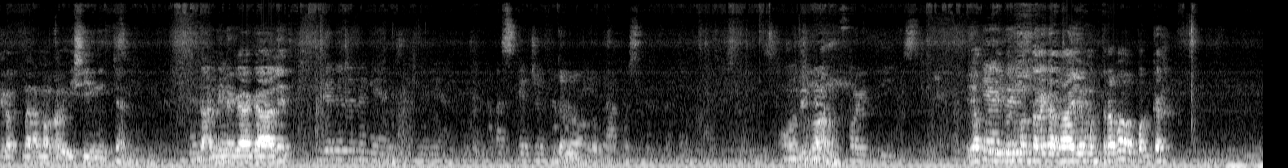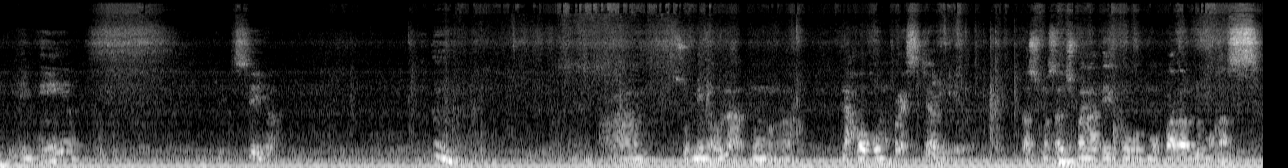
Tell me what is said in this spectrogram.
hirap na naman kayo isingit yan. Ang dami nagagalit. Ganun na nangyari sa amin yan. Nakaschedule na kami, tapos nagtatrabaho sa Oo, di ba? Ilang four days. Kaya kung hindi ko naman talaga kaya magtrabaho pagka inhale, exhale. Um, sumingaw lahat ng mga nako-compress dyan. Tapos massage pa natin yung tuhod mo para lumakas.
